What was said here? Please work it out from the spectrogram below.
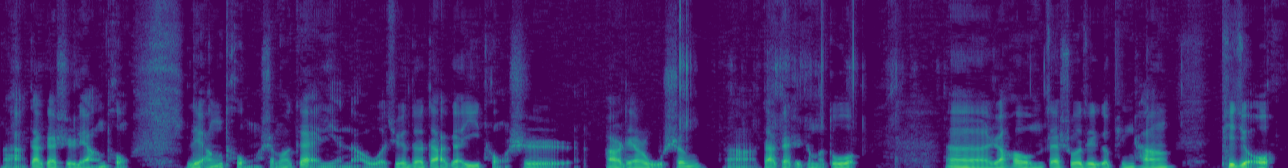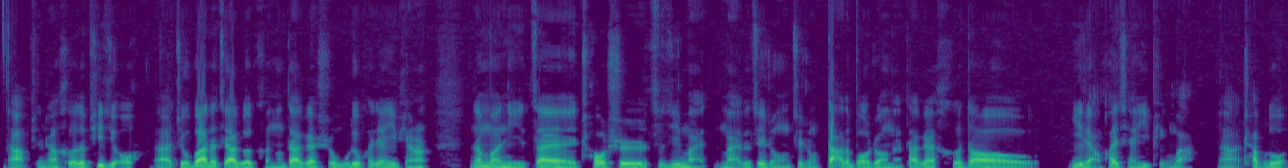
啊，大概是两桶，两桶什么概念呢？我觉得大概一桶是二点五升啊，大概是这么多。呃，然后我们再说这个平常啤酒啊，平常喝的啤酒啊，酒吧的价格可能大概是五六块钱一瓶，那么你在超市自己买买的这种这种大的包装呢，大概合到一两块钱一瓶吧，啊，差不多。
